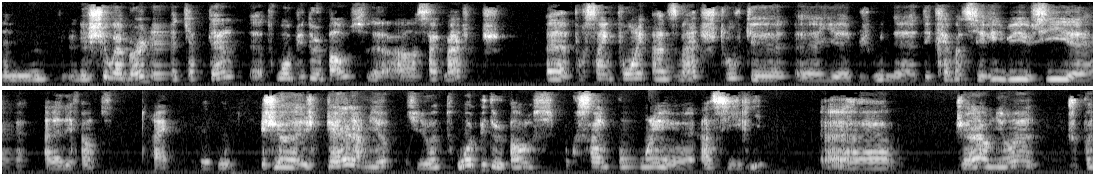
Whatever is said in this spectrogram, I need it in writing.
Le, le Shea Weber, le capitaine, 3 euh, buts, 2 passes euh, en 5 matchs. pour 5 points en 10 matchs. Je trouve qu'il a joué une, des très bonnes séries, lui aussi, à la défense. Ouais. Joël Armia, qui a 3 buts, 2 passes pour 5 points euh, en série. Euh, Joël Armia, je pas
